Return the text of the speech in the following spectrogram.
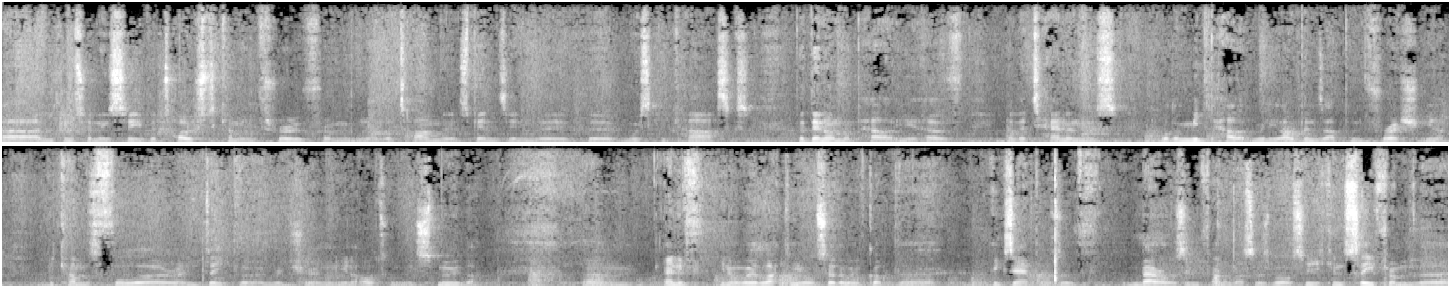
Uh, you can certainly see the toast coming through from you know the time that it spends in the, the whiskey casks. But then on the palate, you have you know, the tannins, or the mid palate really opens up and fresh, you know, becomes fuller and deeper and richer and you know ultimately smoother. Um, and if you know, we're lucky also that we've got the examples of barrels in front of us as well, so you can see from the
